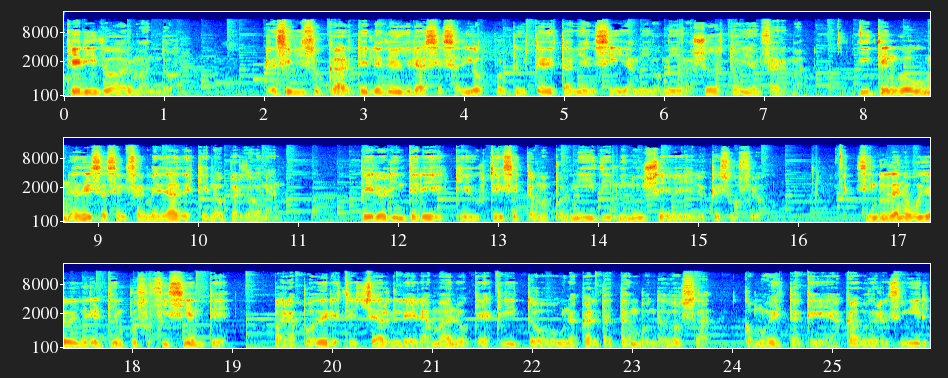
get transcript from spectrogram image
Querido Armando, recibí su carta y le doy gracias a Dios porque usted está bien. Sí, amigo mío, yo estoy enferma y tengo una de esas enfermedades que no perdonan. Pero el interés que usted se toma por mí disminuye lo que sufro. Sin duda no voy a vivir el tiempo suficiente para poder estrecharle la mano que ha escrito una carta tan bondadosa como esta que acabo de recibir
